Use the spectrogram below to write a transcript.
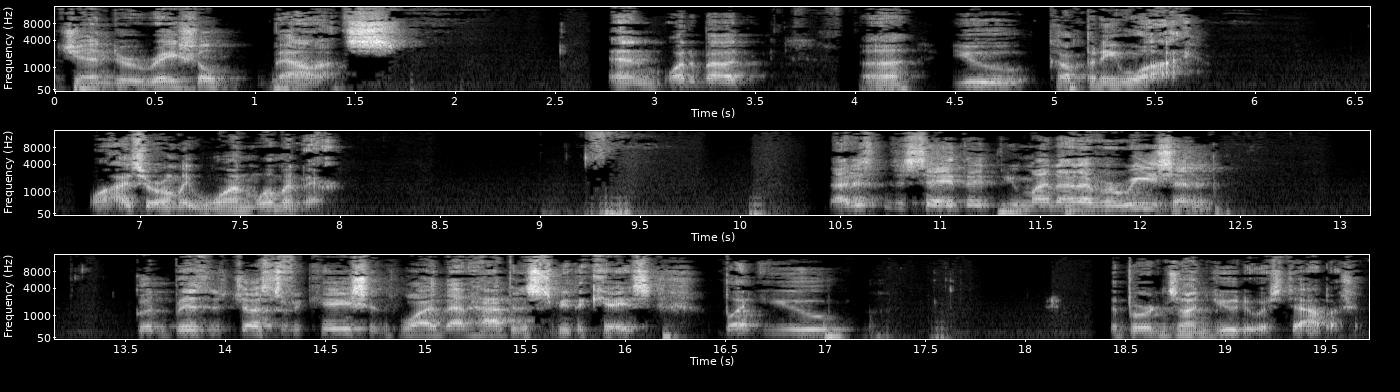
gender racial balance? And what about you, company Y? Why is there only one woman there? That isn't to say that you might not have a reason good business justifications why that happens to be the case, but you, the burden's on you to establish it.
